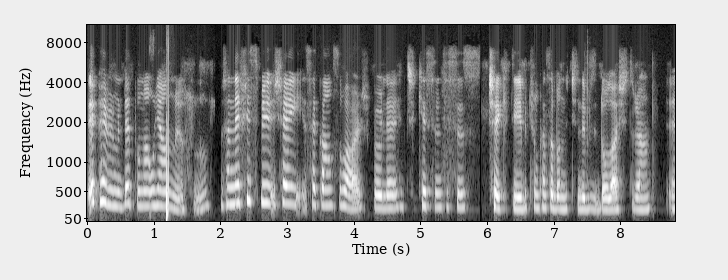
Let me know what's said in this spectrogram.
epey bir müddet buna uyanmıyorsunuz. Mesela nefis bir şey sekansı var. Böyle hiç kesintisiz çektiği, bütün kasabanın içinde bizi dolaştıran. E,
